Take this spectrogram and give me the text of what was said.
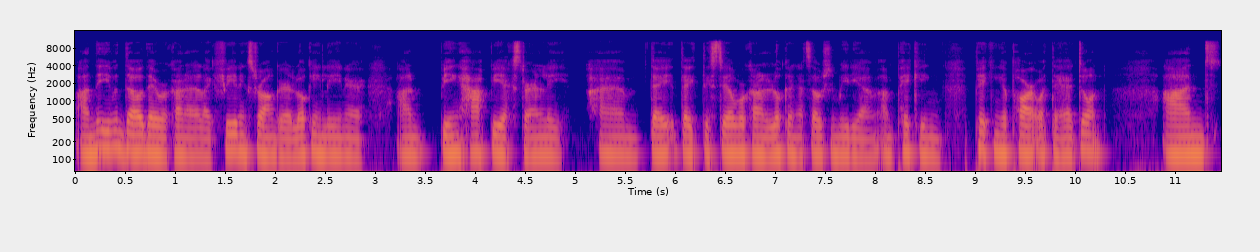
and even though they were kind of like feeling stronger, looking leaner, and being happy externally, um, they, they they still were kind of looking at social media and picking picking apart what they had done, and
